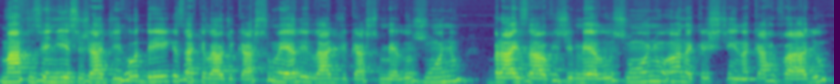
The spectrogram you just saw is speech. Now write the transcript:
Marcos Vinícius Jardim Rodrigues, Aquilau de Castro Melo, Hilário de Castro Melo Júnior, Braz Alves de Melo Júnior, Ana Cristina Carvalho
